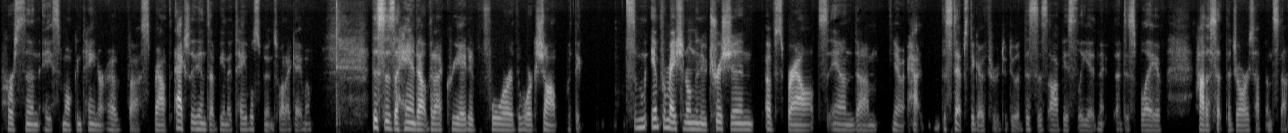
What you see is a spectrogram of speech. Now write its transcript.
person a small container of uh, sprouts. Actually, it ends up being a tablespoon is what I gave them. This is a handout that I created for the workshop with the, some information on the nutrition of sprouts and um, you know how the steps to go through to do it. This is obviously a, a display of how to set the jars up and stuff.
